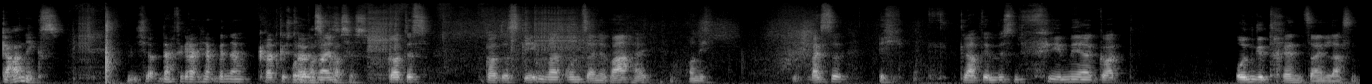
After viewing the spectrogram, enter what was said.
gar nichts. Ich dachte gerade, ich bin da gerade gestolpert, was krasses. Gottes, Gottes Gegenwart und seine Wahrheit. Und ich, weißt du, ich glaube, wir müssen viel mehr Gott ungetrennt sein lassen.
